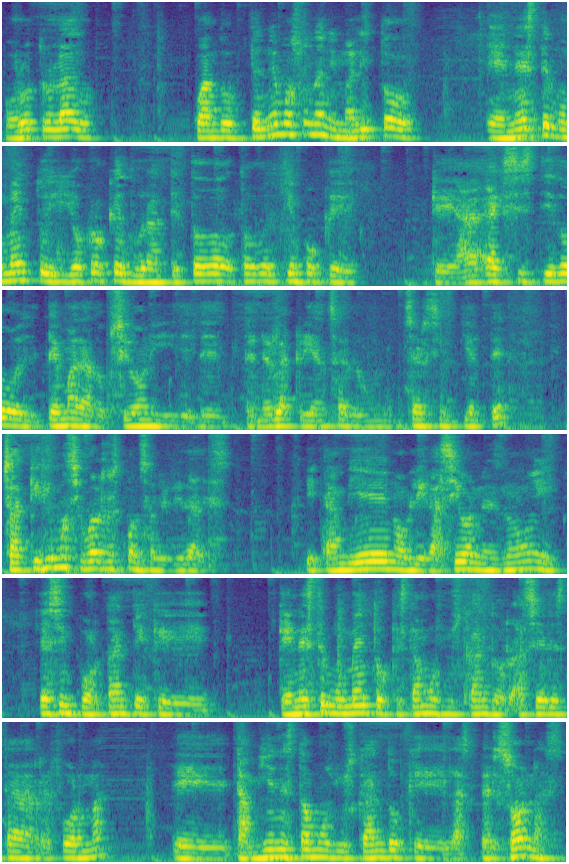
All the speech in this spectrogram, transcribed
Por otro lado, cuando tenemos un animalito en este momento y yo creo que durante todo, todo el tiempo que, que ha, existido el tema de adopción y de, tener la crianza de un ser sintiente, adquirimos igual responsabilidades y también obligaciones, ¿no? Y es importante que, que en este momento que estamos buscando hacer esta reforma, eh, también estamos buscando que las personas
